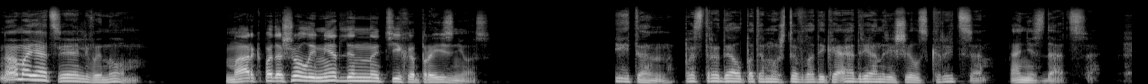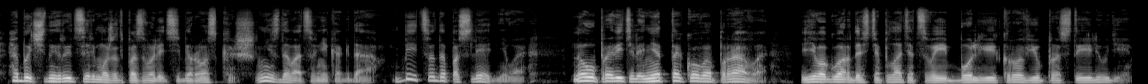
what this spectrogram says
Но моя цель в ином». Марк подошел и медленно, тихо произнес. «Итан пострадал, потому что владыка Адриан решил скрыться, а не сдаться. Обычный рыцарь может позволить себе роскошь, не сдаваться никогда, биться до последнего». Но у правителя нет такого права. Его гордость оплатят своей болью и кровью простые люди.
